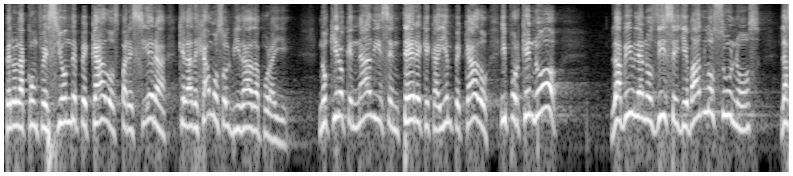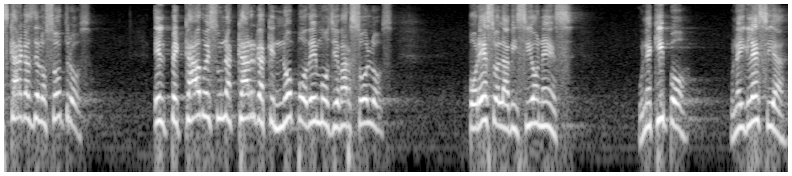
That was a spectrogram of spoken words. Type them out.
Pero la confesión de pecados pareciera que la dejamos olvidada por allí. No quiero que nadie se entere que caí en pecado. ¿Y por qué no? La Biblia nos dice, llevad los unos las cargas de los otros. El pecado es una carga que no podemos llevar solos. Por eso la visión es un equipo, una iglesia,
